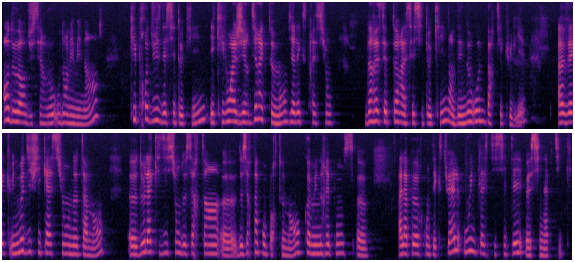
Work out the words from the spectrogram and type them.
en dehors du cerveau ou dans les méninges, qui produisent des cytokines et qui vont agir directement via l'expression d'un récepteur à ces cytokines dans des neurones particuliers, avec une modification notamment euh, de l'acquisition de, certains, euh, de certains comportements, comme une réponse euh, à la peur contextuelle ou une plasticité synaptique.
